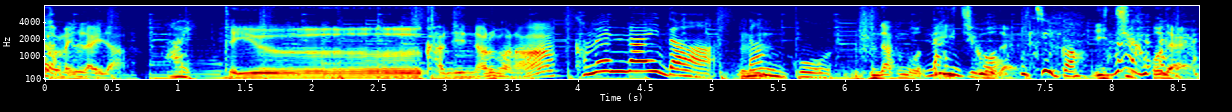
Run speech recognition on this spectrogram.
仮面ライダーはい。っていう感じになるかな？仮面ライダー何号？何号って何1号だよ一号。1号だよ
